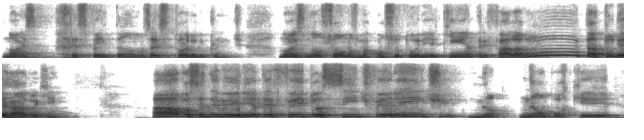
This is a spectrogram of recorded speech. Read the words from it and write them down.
Nós respeitamos a história do cliente. Nós não somos uma consultoria que entra e fala: hum, tá tudo errado aqui. Ah, você deveria ter feito assim diferente. Não, não porque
